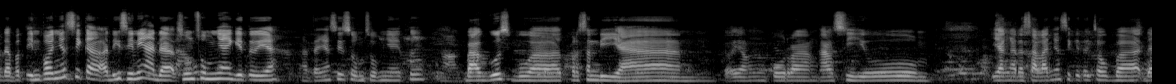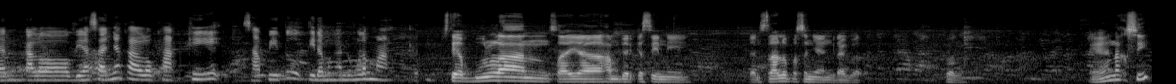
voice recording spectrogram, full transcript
dapat infonya sih Kak, di sini ada sumsumnya gitu ya. Katanya sih sumsumnya itu bagus buat persendian, Untuk yang kurang kalsium. Yang nggak ada salahnya sih kita coba. Dan kalau biasanya kalau kaki sapi itu tidak mengandung lemak. Setiap bulan saya hampir ke sini dan selalu pesennya yang gragot. Full. Enak sih.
